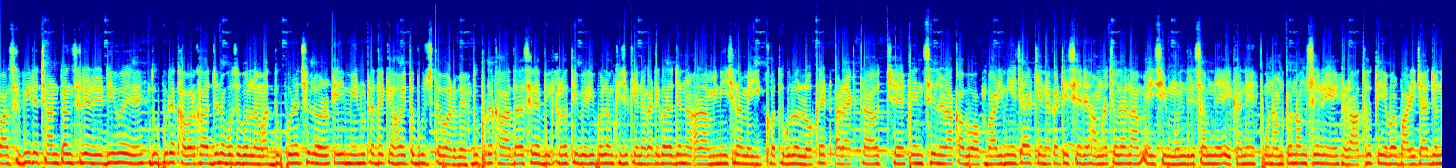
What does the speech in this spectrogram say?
বাসে ফিরে চান টান সেরে রেডি হয়ে দুপুরে খাবার খাওয়ার জন্য বসে পড়লাম। আর দুপুরে ছিল এই মেনুটা দেখে হয়তো বুঝতে পারবে। দুপুরে খাওয়া দাওয়া সেরে বিকাল হতে বেরিয়ে পড়লাম কিছু কেনাকাটি করার জন্য। আর আমি নিয়েছিলাম এই কতগুলো লকেট। আর একটা হচ্ছে পেন্সিল রাখা বক বাড়ি নিয়ে যাওয়ার কেনাকাটি সেরে আমরা চলে এলাম এই শিব মন্দিরের সামনে। এখানে প্রণাম টনাম সেরে রাত হতে এবার বাড়ি যাওয়ার জন্য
